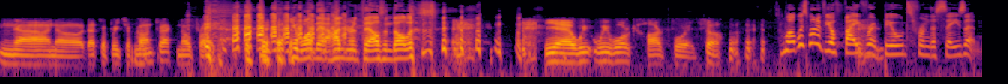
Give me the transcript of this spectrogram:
No, no, that's a breach of contract. No problem. you want that hundred thousand dollars? yeah, we we work hard for it. So, What was one of your favourite builds from the season?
